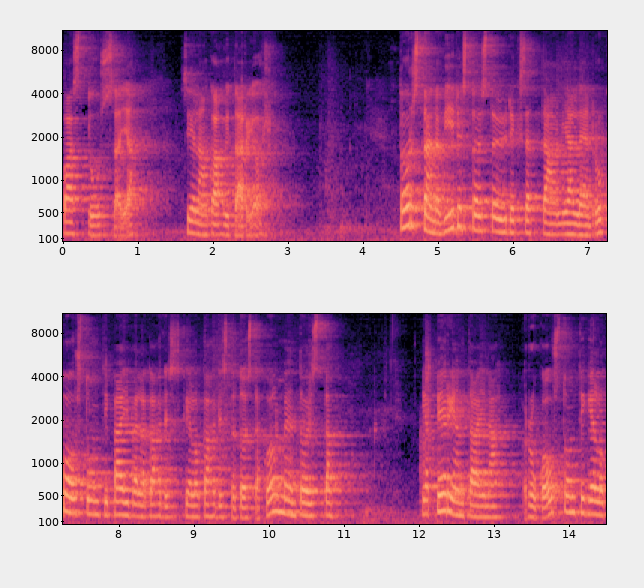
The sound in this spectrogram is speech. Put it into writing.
vastuussa ja siellä on kahvitarjoilu. Torstaina 15.9. on jälleen rukoustunti päivällä kello 12.13. Ja perjantaina rukoustunti kello 12.13.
